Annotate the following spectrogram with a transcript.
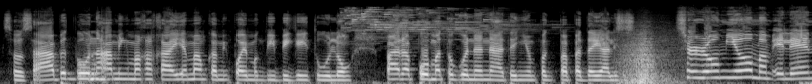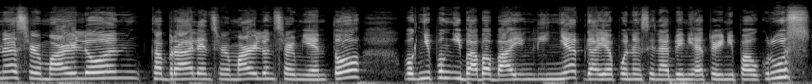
So sa abot po na aming makakaya, ma'am, kami po ay magbibigay tulong para po matugunan natin yung pagpapadialysis. Sir Romeo, Ma'am Elena, Sir Marlon Cabral, and Sir Marlon Sarmiento, huwag niyo pong ibababa yung linya at gaya po ng sinabi ni Attorney Pau Cruz,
